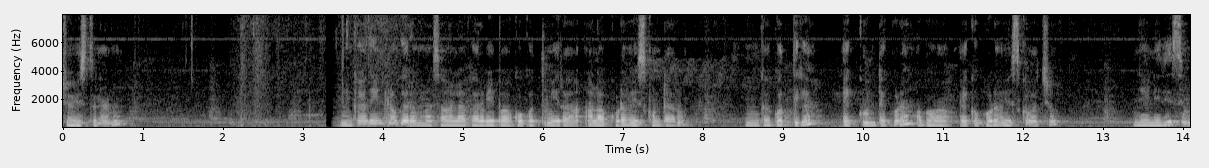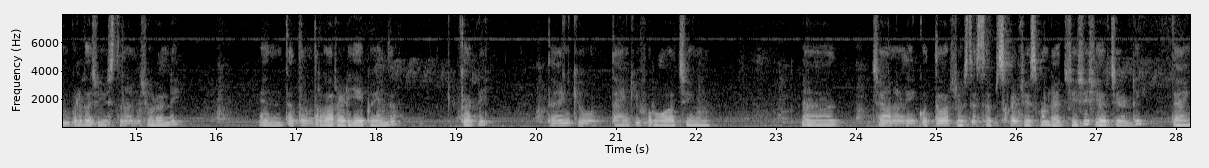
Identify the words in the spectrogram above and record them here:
చూపిస్తున్నాను. ఇంకా దీంట్లో గరం మసాలా కరివేపాకు కొత్తిమీర అలా కూడా వేసుకుంటారు. ఇంకా కొద్దిగా ఎగ్ ఉంటే కూడా ఒక ఎగ్ కూడా వేసుకోవచ్చు. నేను ఇది సింపుల్గా చూపిస్తున్నాను చూడండి ఎంత తొందరగా రెడీ అయిపోయిందో curry. Thank you thank you for watching నా ఛానల్ని కొత్త వారు చూస్తే సబ్స్క్రైబ్ చేసుకొని లైక్ చేసి షేర్ చేయండి. థ్యాంక్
